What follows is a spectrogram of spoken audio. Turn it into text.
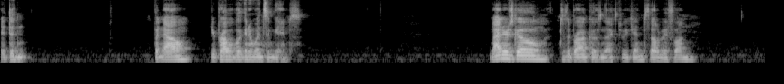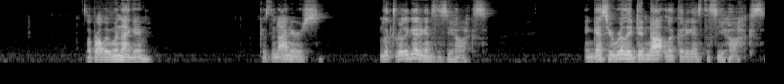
It didn't. But now you're probably going to win some games. Niners go to the Broncos next weekend, so that'll be fun. They'll probably win that game because the Niners looked really good against the Seahawks. And guess who really did not look good against the Seahawks?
